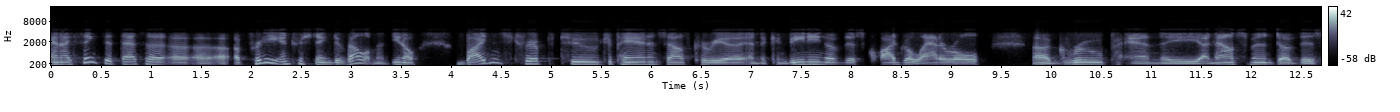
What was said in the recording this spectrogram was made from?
and I think that that's a, a, a pretty interesting development. You know, Biden's trip to Japan and South Korea and the convening of this quadrilateral uh, group and the announcement of this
